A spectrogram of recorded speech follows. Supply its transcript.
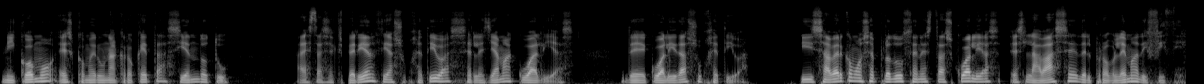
ni cómo es comer una croqueta siendo tú. A estas experiencias subjetivas se les llama qualias, de cualidad subjetiva. Y saber cómo se producen estas qualias es la base del problema difícil.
